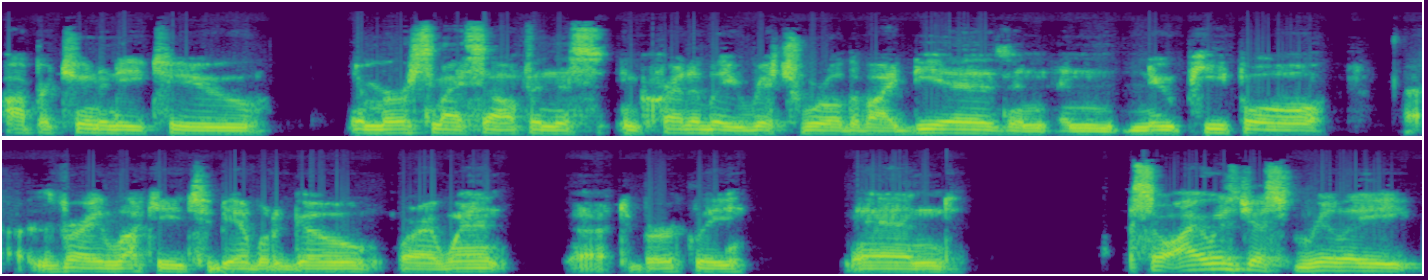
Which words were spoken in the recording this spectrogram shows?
opportunity to immerse myself in this incredibly rich world of ideas and, and new people. Uh, I was very lucky to be able to go where I went uh, to Berkeley. And so I was just really,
